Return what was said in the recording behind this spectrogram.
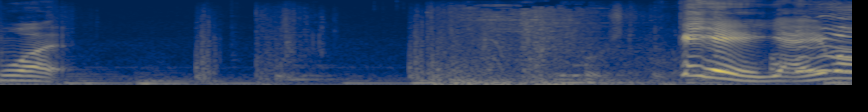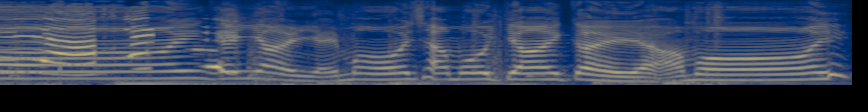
mua. Cái gì vậy môi cái gì vậy? Môi sao môi chơi kỳ vậy môi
